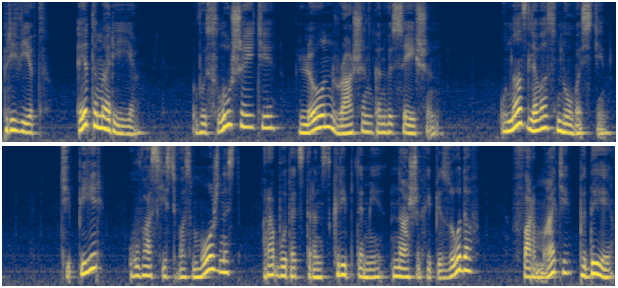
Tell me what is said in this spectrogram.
Привет, это Мария. Вы слушаете Learn Russian Conversation. У нас для вас новости. Теперь у вас есть возможность работать с транскриптами наших эпизодов в формате PDF.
